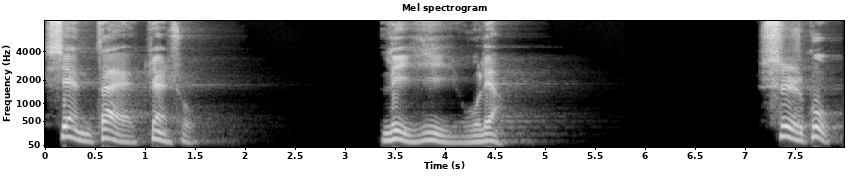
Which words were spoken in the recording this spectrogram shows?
现在眷属，利益无量。是故。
